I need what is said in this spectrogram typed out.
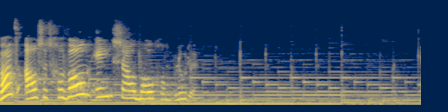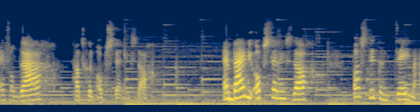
Wat als het gewoon eens zou mogen bloeden? En vandaag had ik een opstellingsdag. En bij die opstellingsdag was dit een thema.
